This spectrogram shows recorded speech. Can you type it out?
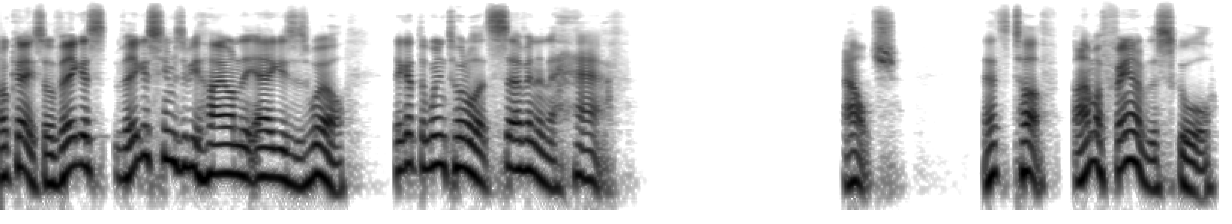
Okay, so Vegas Vegas seems to be high on the Aggies as well. They got the win total at seven and a half. Ouch. That's tough. I'm a fan of this school,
